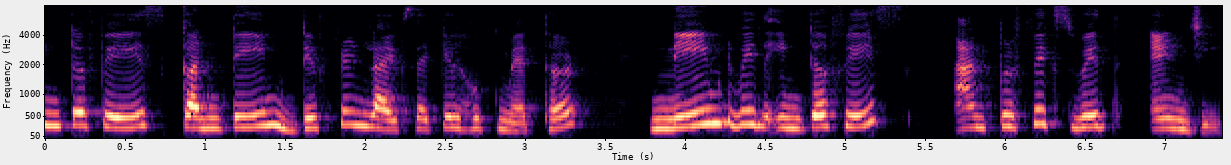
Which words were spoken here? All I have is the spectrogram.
interface contain different lifecycle hook method named with interface and prefix with ng.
